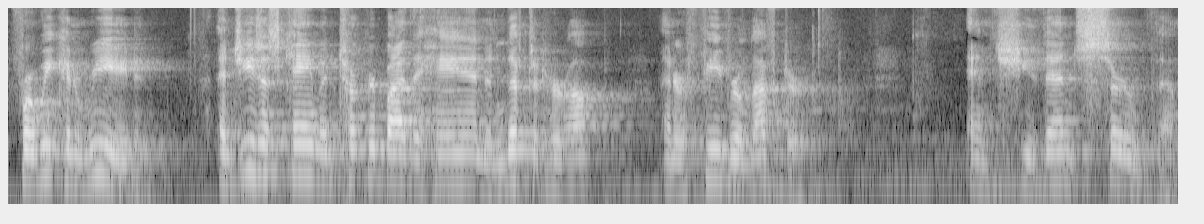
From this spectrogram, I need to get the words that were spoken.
For we can read, and Jesus came and took her by the hand and lifted her up, and her fever left her and she then served them.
